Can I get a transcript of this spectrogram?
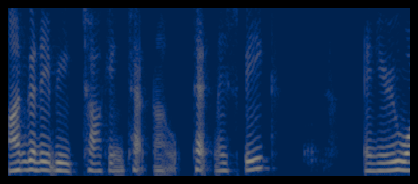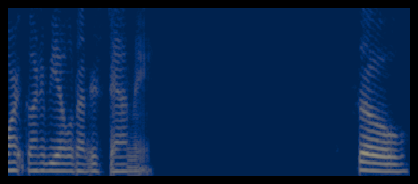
I'm going to be talking techno, techni speak, and you aren't going to be able to understand me. So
